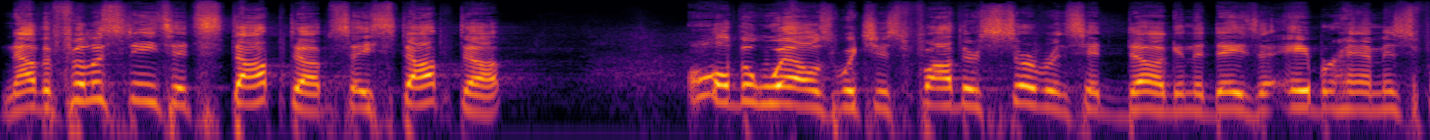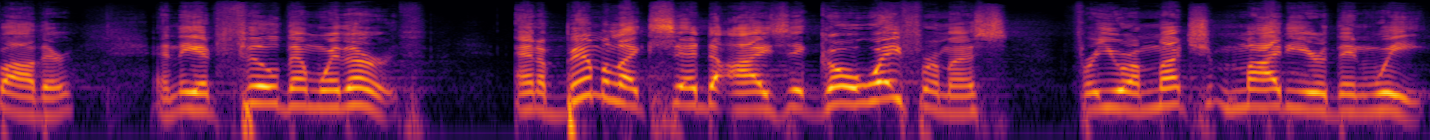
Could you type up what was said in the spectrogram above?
Now the Philistines had stopped up, say, stopped up, all the wells which his father's servants had dug in the days of Abraham his father, and they had filled them with earth. And Abimelech said to Isaac, Go away from us, for you are much mightier than we.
